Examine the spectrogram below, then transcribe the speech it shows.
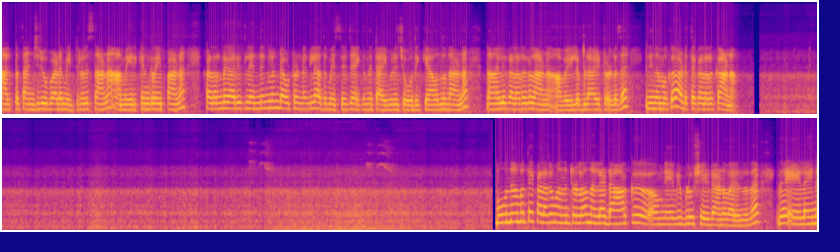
നാൽപ്പത്തഞ്ച് രൂപയുടെ മെറ്റീരിയൽസ് ആണ്. അമേരിക്കൻ ഗ്രേപ്പ് ആണ്. കളറിന്റെ കാര്യത്തിൽ എന്തെങ്കിലും ഡൗട്ട് ഉണ്ടെങ്കിൽ അത് മെസ്സേജ് അയക്കുന്ന ടൈമിൽ ചോദിക്കാവുന്നതാണ്. നാല് കളറുകളാണ് അവൈലബിൾ ആയിട്ടുള്ളത്. ഇനി നമുക്ക് അടുത്ത കളർ കാണാം. മൂന്നാമത്തെ കളർ വന്നിട്ടുള്ളത് നല്ല ഡാർക്ക് നേവി ബ്ലൂ ഷെയ്ഡാണ് വരുന്നത്. ഇത് എലൈന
